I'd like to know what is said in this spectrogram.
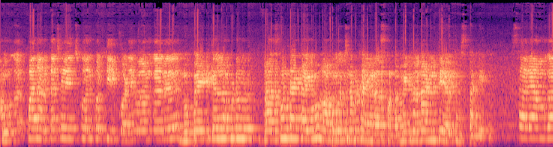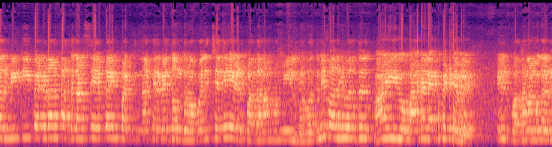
అమ్మగారు పని అంతా చేయించుకొని టీ కూడా అమ్మగారు. నువ్వు బయటికి వెళ్ళినప్పుడు రాసుకుంటాను టైం లోపలికి వచ్చినప్పుడు టైం రాసుకుంటాం. మీకు దాన్ని తీర్పిస్తాను నీకు. సరే అమ్మగారు మీ టీ పెట్టడానికి అర్ధగంట సేపు టైం పట్టింది. నాకు ఇరవై తొమ్మిది రూపాయలు ఇచ్చేతే వెళ్ళిపోతానమ్మ మీ ఇల్లు వద్దు మీ పని వద్దు. ఇగో బాగానే లెక్క పెట్టేవులే. వెళ్ళిపోతాను అమ్మగారు.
